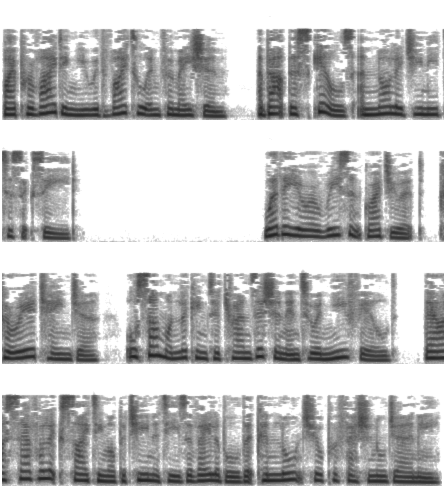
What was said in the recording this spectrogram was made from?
by providing you with vital information about the skills and knowledge you need to succeed. Whether you're a recent graduate, career changer, or someone looking to transition into a new field, there are several exciting opportunities available that can launch your professional journey.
